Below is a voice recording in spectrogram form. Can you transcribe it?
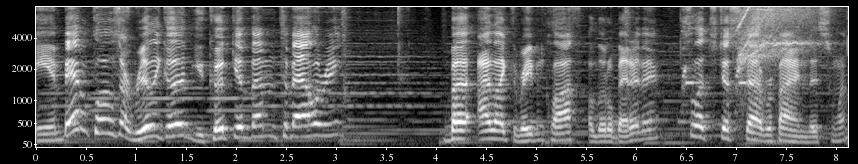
And battle clothes are really good. You could give them to Valerie, but I like the Ravencloth a little better there. So let's just uh, refine this one.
